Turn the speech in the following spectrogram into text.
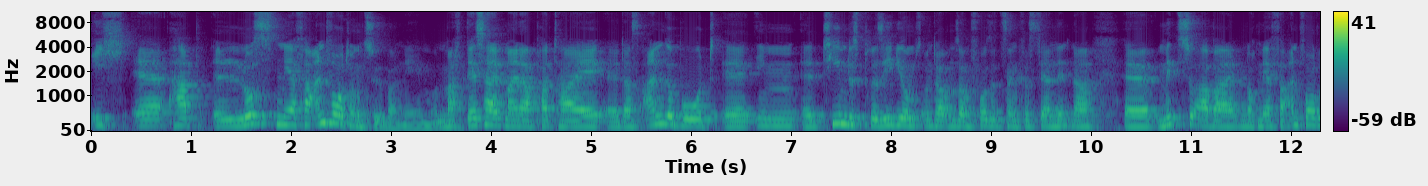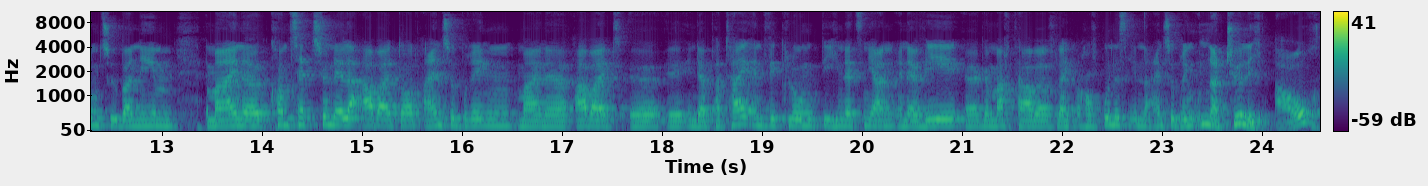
Ich äh, habe Lust, mehr Verantwortung zu übernehmen und mache deshalb meiner Partei äh, das Angebot, äh, im äh, Team des Präsidiums unter unserem Vorsitzenden Christian Lindner äh, mitzuarbeiten, noch mehr Verantwortung zu übernehmen, meine konzeptionelle Arbeit dort einzubringen, meine Arbeit äh, in der Parteientwicklung, die ich in den letzten Jahren in NRW gemacht habe, vielleicht auch auf Bundesebene einzubringen und natürlich auch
